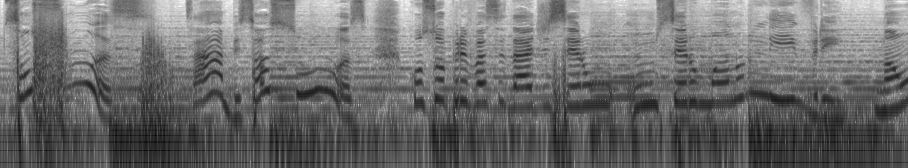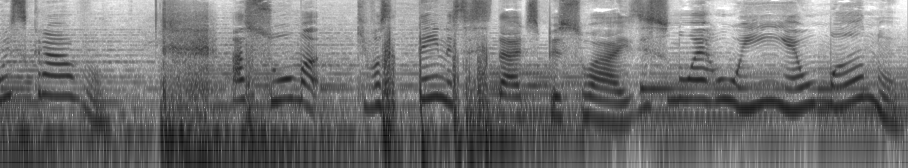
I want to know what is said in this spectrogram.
são suas, sabe? Só suas. Com sua privacidade de ser um, um ser humano livre, não um escravo. Assuma que você tem necessidades pessoais. Isso não é ruim, é humano.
